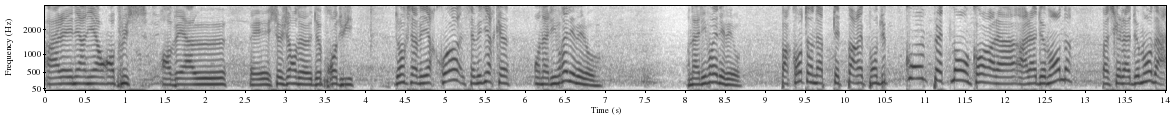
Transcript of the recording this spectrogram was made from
à l'année dernière en plus, en VAE et ce genre de, produits. Donc ça veut dire quoi? Ça veut dire qu'on a livré des vélos. On a livré des vélos. Par contre, on n'a peut-être pas répondu complètement encore à la, demande, parce que la demande a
